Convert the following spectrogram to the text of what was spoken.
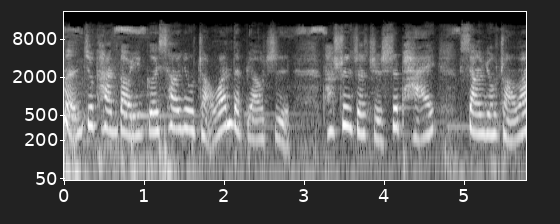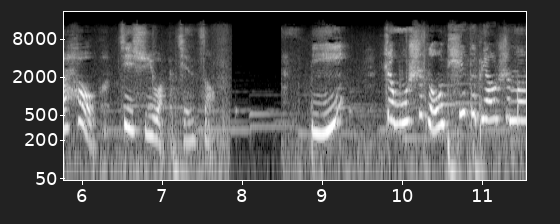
门就看到一个向右转弯的标志，它顺着指示牌向右转弯后继续往前走。咦，这不是楼梯的标志吗？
